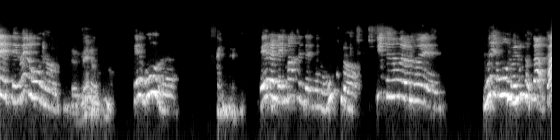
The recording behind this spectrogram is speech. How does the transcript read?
es este? No es uno. De menos. ¡Qué burra! Era la imagen del menú uno. Y este número no es. No es uno, el uno está acá.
